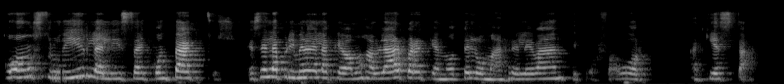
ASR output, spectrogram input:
Construir la lista de contactos. Esa es la primera de la que vamos a hablar para que anote lo más relevante, por favor. Aquí está.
